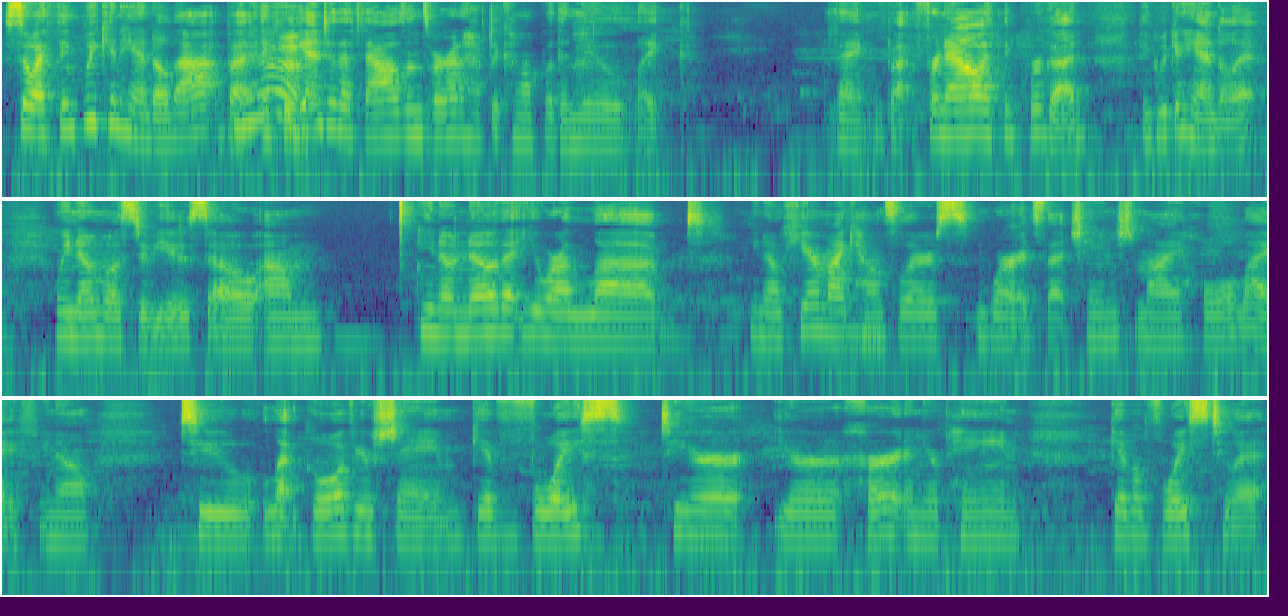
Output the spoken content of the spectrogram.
so I think we can handle that. But if we get into the thousands, we're gonna have to come up with a new like thing. But for now, I think we're good. I think we can handle it. We know most of you, so um, you know, know that you are loved. You know, hear my counselor's words that changed my whole life. You know, to let go of your shame, give voice to your your hurt and your pain, give a voice to it,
